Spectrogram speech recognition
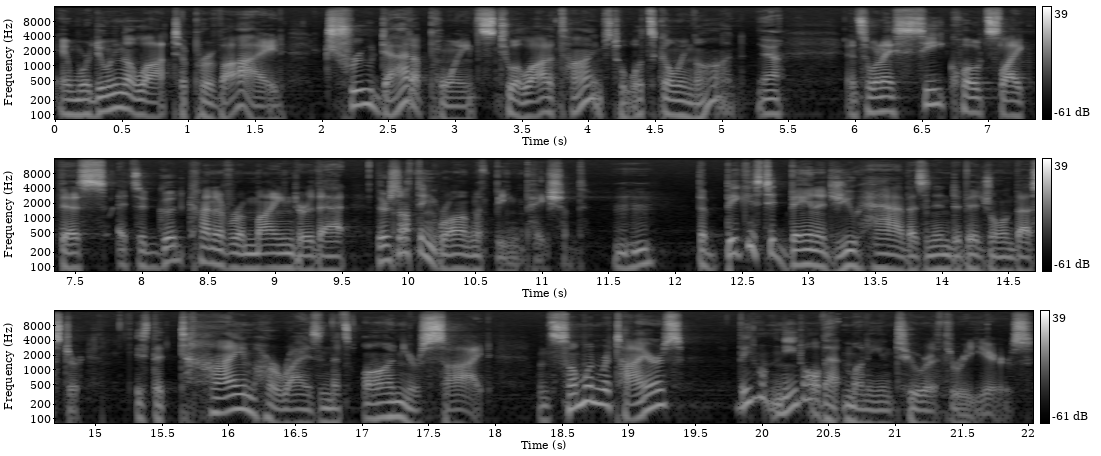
and we're doing a lot to provide true data points to a lot of times to what's going on. Yeah. And so when I see quotes like this, it's a good kind of reminder that there's nothing wrong with being patient. Mm-hmm. The biggest advantage you have as an individual investor is the time horizon that's on your side. When someone retires, they don't need all that money in two or three years.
